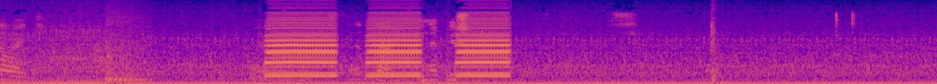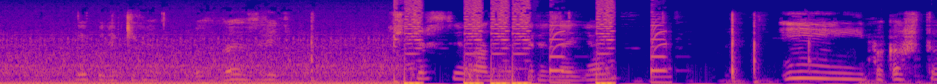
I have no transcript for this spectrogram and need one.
давайте. Это напишем. Выпали каких-нибудь подозрительных читерстве. Ладно, перезайдем. И пока что...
